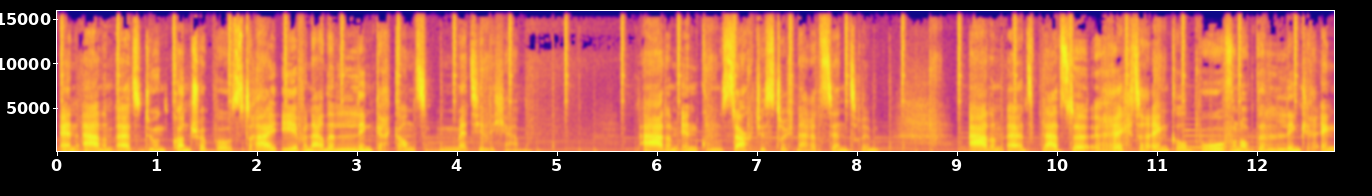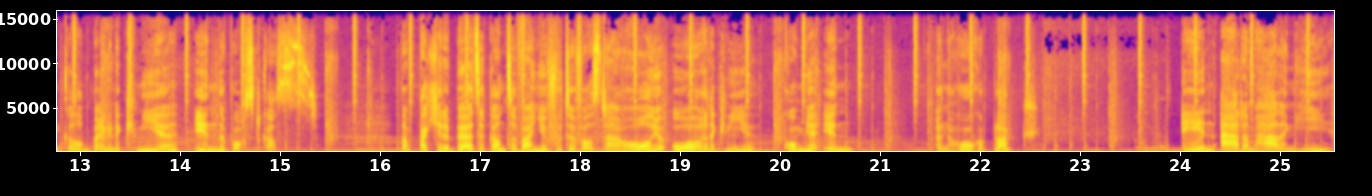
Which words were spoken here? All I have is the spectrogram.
En adem uit, doe een contrapose. Draai even naar de linkerkant met je lichaam. Adem in, kom zachtjes terug naar het centrum. Adem uit, plaats de rechter enkel bovenop de linker enkel. Breng de knieën in de borstkast. Dan pak je de buitenkanten van je voeten vast en rol je over de knieën. Kom je in een hoge plank. Eén ademhaling hier.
